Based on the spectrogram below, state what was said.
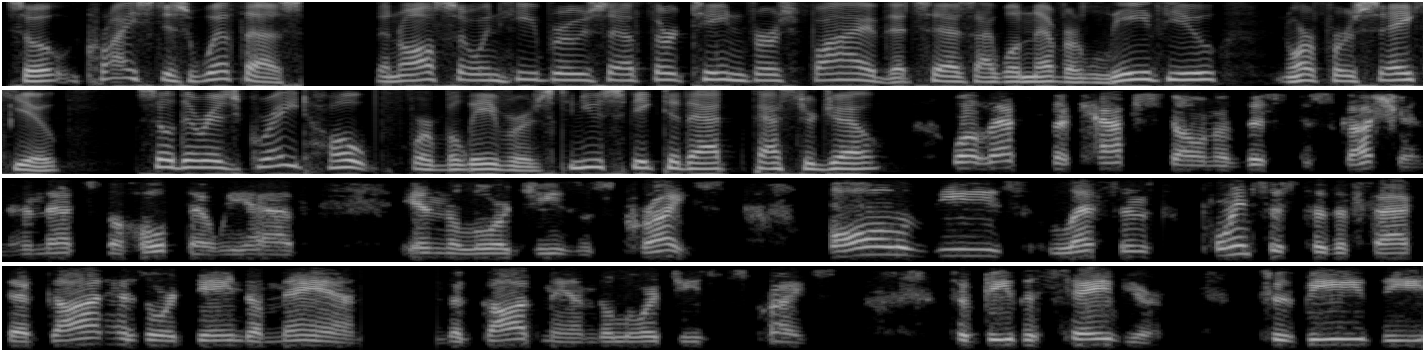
So Christ is with us. Then also in Hebrews uh, 13, verse 5, that says, I will never leave you nor forsake you. So there is great hope for believers. Can you speak to that, Pastor Joe? Well, that's the capstone of this discussion, and that's the hope that we have in the Lord Jesus Christ. All of these lessons points us to the fact that God has ordained a man, the God man, the Lord Jesus Christ, to be the Savior, to be the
